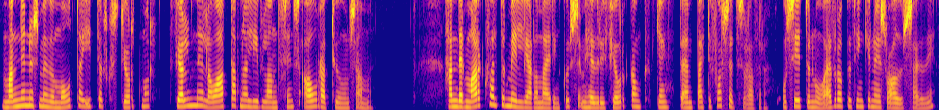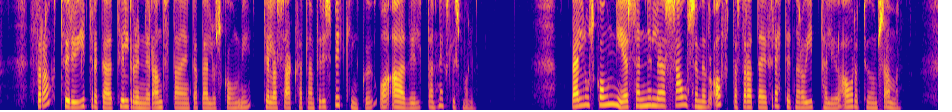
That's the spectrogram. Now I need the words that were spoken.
manninu sem hefur móta ítölsk stjórnmál, fjölmil á aðtapna líf landsins áratugum saman. Hann er markvaldur miljardamæringur sem hefur í fjórgang gengt en bætti fósætisráðara og situr nú á Evrópuþinginu eins og áður sagði, þrátt fyrir ítrekkaða tilraunir anstæðinga Berlusconi til að sakvellan fyrir spillingu og aðild að nexlismálum. Berlusconi er sennilega sá sem hefur oftast rataði frettinnar á Ítalíu áratugum saman.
